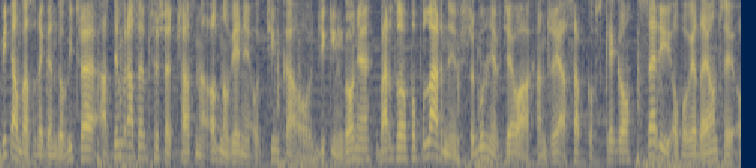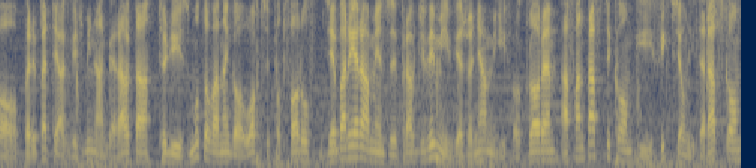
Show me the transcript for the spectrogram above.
Witam Was legendowicze, a tym razem przyszedł czas na odnowienie odcinka o Dzikim Gonie, bardzo popularnym, szczególnie w dziełach Andrzeja Sapkowskiego, serii opowiadającej o perypetiach Wiedźmina Geralta, czyli zmutowanego łowcy potworów, gdzie bariera między prawdziwymi wierzeniami i folklorem, a fantastyką i fikcją literacką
